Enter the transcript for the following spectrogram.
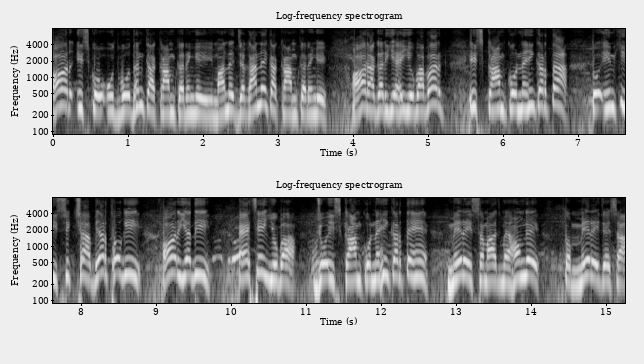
और इसको उद्बोधन का काम करेंगे, माने जगाने का काम करेंगे। और अगर यह युवा वर्ग इस काम को नहीं करता तो इनकी शिक्षा व्यर्थ होगी। और यदि ऐसे युवा जो इस काम को नहीं करते हैं, मेरे समाज में होंगे तो मेरे जैसा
